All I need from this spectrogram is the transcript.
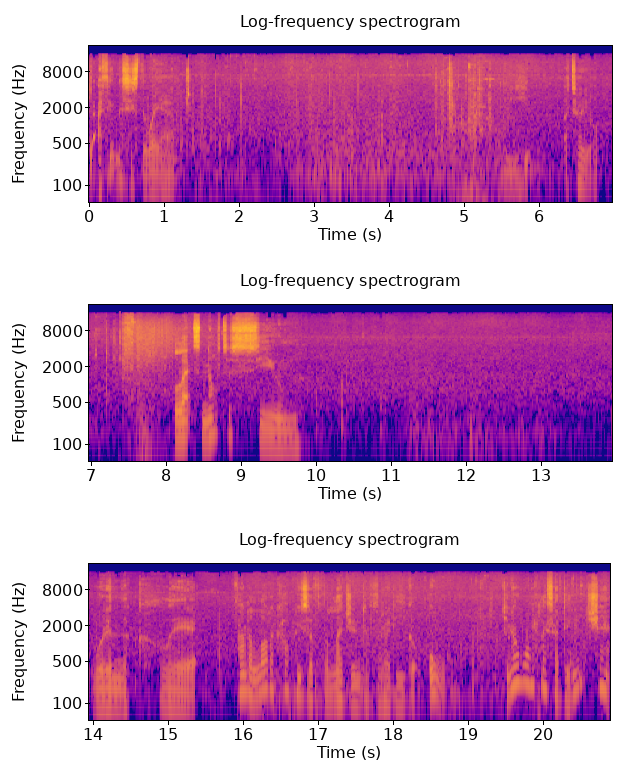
Yeah, I think this is the way out. Ye- I tell you what. Let's not assume we're in the clear. Found a lot of copies of The Legend of the Red Eagle. Oh, do you know one place I didn't check?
